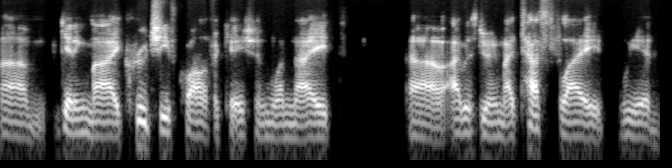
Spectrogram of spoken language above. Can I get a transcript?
um, getting my crew chief qualification one night. Uh, I was doing my test flight. We had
